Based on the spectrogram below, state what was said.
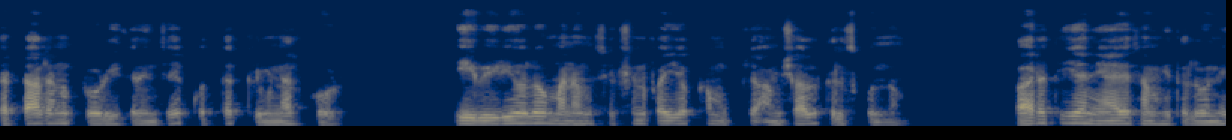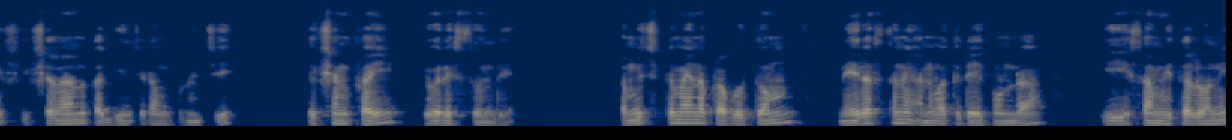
చట్టాలను క్రోడీకరించే కొత్త క్రిమినల్ కోడ్. ఈ వీడియోలో మనం సెక్షన్ ఫైవ్ యొక్క ముఖ్య అంశాలు తెలుసుకుందాం. భారతీయ న్యాయ సంహితలోని శిక్షలను తగ్గించడం గురించి సెక్షన్ ఫైవ్ వివరిస్తుంది. సముచితమైన ప్రభుత్వం నేరస్తుని అనుమతి లేకుండా ఈ సంహితలోని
